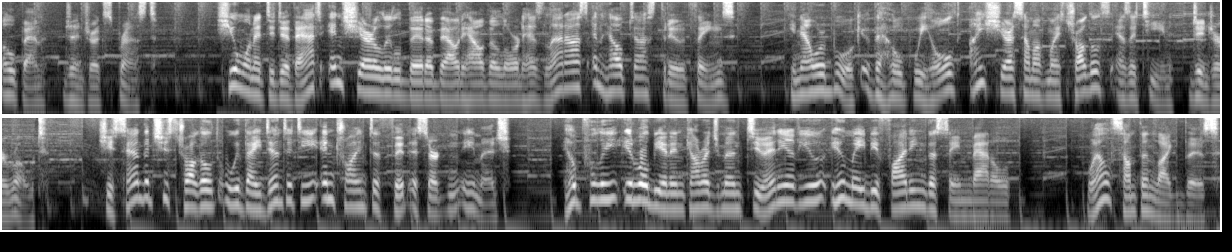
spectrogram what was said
open, Jinger expressed. She wanted to do that and share a little bit about how the Lord has led us and helped us through things. In our book, The Hope We Hold, I share some of my struggles as a teen, Jinger wrote. She said that she struggled with identity and trying to fit a certain image. Hopefully, it will be an encouragement to any of you who may be fighting the same battle. Well, something like this.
